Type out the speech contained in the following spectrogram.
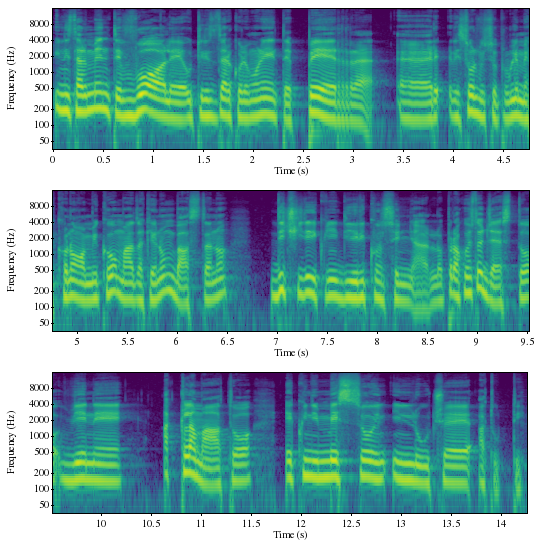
Inizialmente vuole utilizzare quelle monete per eh, risolvere il suo problema economico, ma da che non bastano, decide quindi di riconsegnarlo, però questo gesto viene acclamato e quindi messo in, in luce a tutti.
